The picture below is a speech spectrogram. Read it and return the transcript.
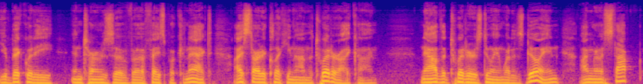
ubiquity in terms of uh, Facebook Connect, I started clicking on the Twitter icon. Now that Twitter is doing what it's doing, I'm going to stop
